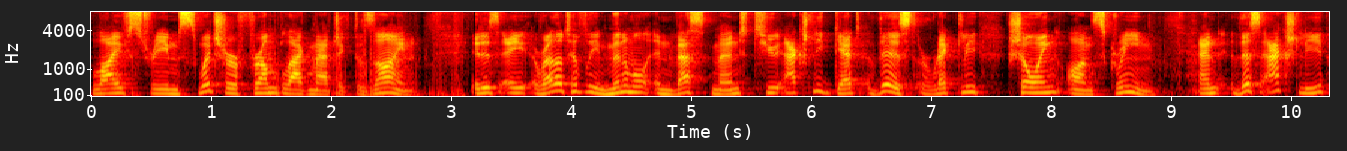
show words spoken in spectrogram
live stream switcher from Blackmagic Design. It is a relatively minimal investment to actually get this directly showing on screen. And this actually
